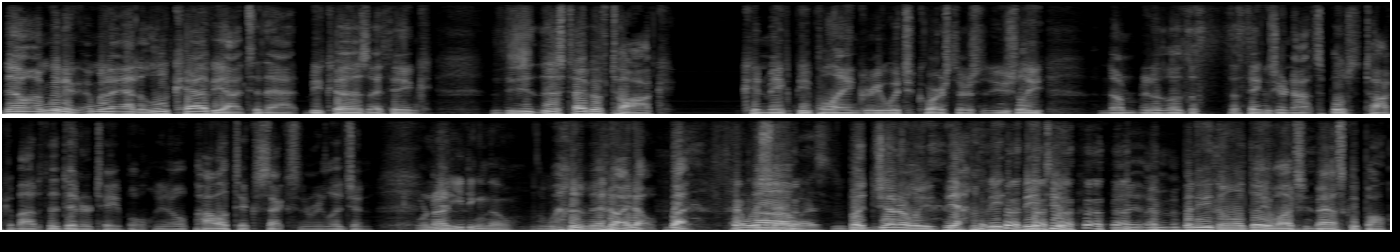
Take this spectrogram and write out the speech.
Now I'm gonna I'm gonna add a little caveat to that because I think th- this type of talk can make people angry. Which of course there's usually number you know, the, the things you're not supposed to talk about at the dinner table. You know, politics, sex, and religion. We're not And- eating though. no, I know, but I wish I um, was. But generally, yeah, me, me too. I, I've been eating all day watching basketball.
